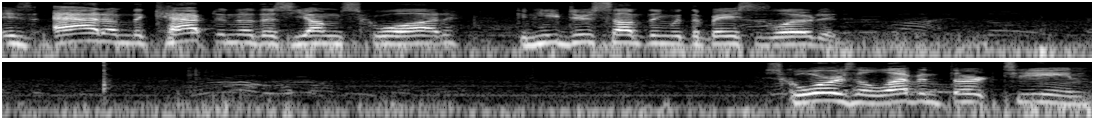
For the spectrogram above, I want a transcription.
is Adam, the captain of this young squad. Can he do something with the bases loaded? Score is 11-13.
